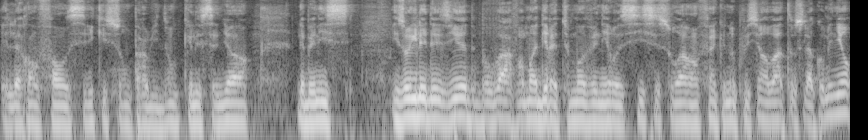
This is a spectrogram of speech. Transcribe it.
et leurs enfants aussi qui sont parmi nous. Que le Seigneur les bénisse. Ils ont eu le désir de pouvoir vraiment directement venir aussi ce soir, afin que nous puissions avoir tous la communion.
